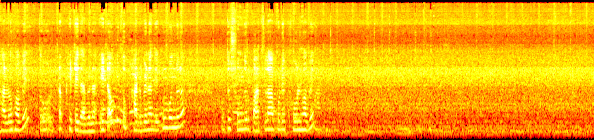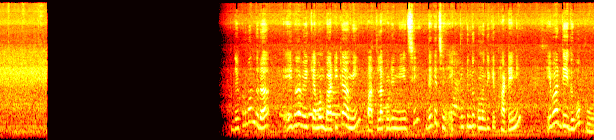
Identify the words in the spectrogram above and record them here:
ভালো হবে। তো ওটা ফেটে যাবে না। এটাও কিন্তু ফাটবে না। দেখুন বন্ধুরা, কত সুন্দর পাতলা করে খোল হবে। দেখুন বন্ধুরা এইভাবে কেমন বাটিটা আমি পাতলা করে নিয়েছি, দেখেছেন? একটু কিন্তু কোনো দিকে ফাটেনি। এবার দিয়ে দেবো পুর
